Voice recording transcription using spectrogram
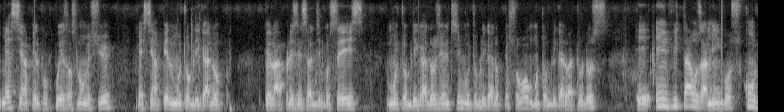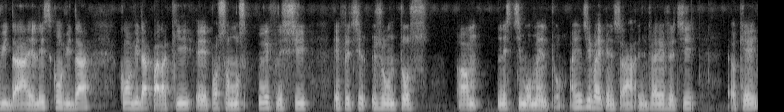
Merci un peu pour votre présence, monsieur. Merci un peu, muito obrigado pela presença de vocês. Muito obrigado, gente. Muito obrigado, pessoal. Muito obrigado a todos. E invitar os amigos, convidar eles, convidar, convidar para que eh, possamos refletir, refletir juntos um, neste momento. A gente vai pensar, a gente vai refletir, ok?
